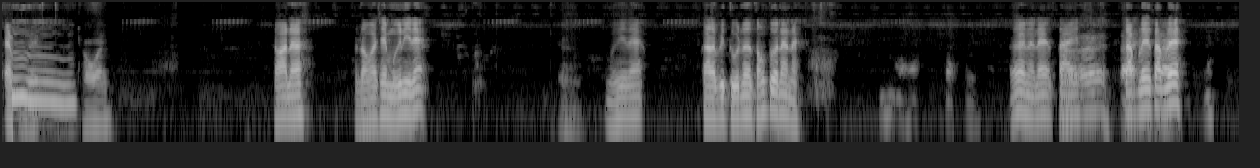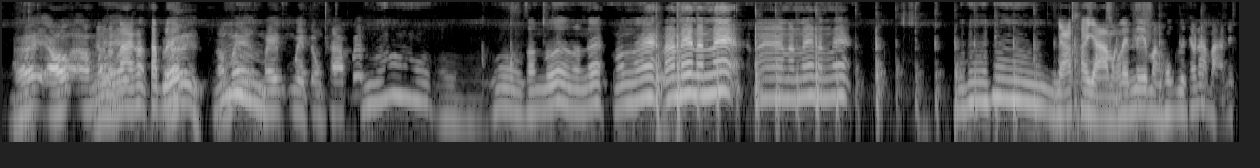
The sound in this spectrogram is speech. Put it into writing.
แต่ชนตอนนะมันต้องก็ใช้มือนี่แหละเออมือนี่แหละการไปตูนนะสองตัวนั่นน่ะเออนั่นแหละใส่ออซับเลยซับเลยเฮ้ยเอาเอาน้ำหนักล่างก็ซับเลยออเอาไม่อืมไม่ไม่ต้องซับเว้ยอืมอืมซับเลยนั่นแหละนั่นแหละนั่นแหละนั่นแหละอ่านั่นแหละนั่นแหละอื้อหือ ยาขายาบางเล่นเน่บางหกเดือนเท่าหน้าบาทเนี่ย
